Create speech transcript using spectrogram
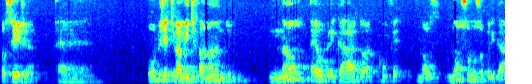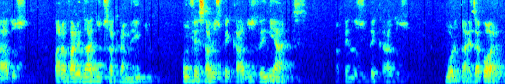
Ou seja, é, objetivamente falando, não é obrigado a nós não somos obrigados para a validade do sacramento confessar os pecados veniais, apenas os pecados mortais. Agora,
